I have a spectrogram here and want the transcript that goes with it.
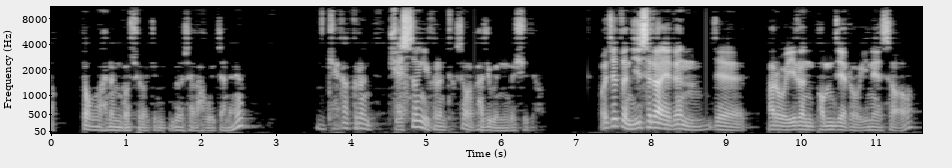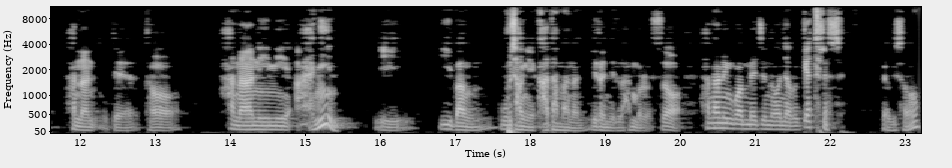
역동하는 것으로 좀 묘사를 하고 있잖아요. 죄가 그런 죄성이 그런 특성을 가지고 있는 것이죠. 어쨌든 이스라엘은 이제 바로 이런 범죄로 인해서 하나님께 더 하나님이 아닌 이 이방 우상에 가담하는 이런 일을 함으로써 하나님과 맺은 언약을 깨뜨렸어요. 여기서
